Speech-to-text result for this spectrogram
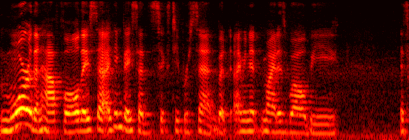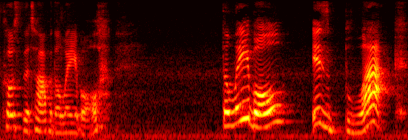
more than half full, they said I think they said sixty percent, but I mean it might as well be. It's close to the top of the label. The label is black.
